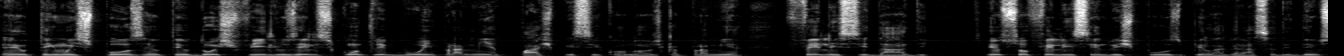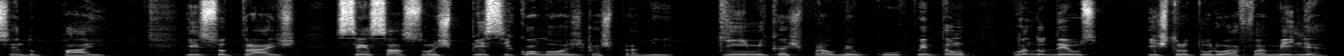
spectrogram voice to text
eh, eu tenho uma esposa, eu tenho dois filhos, eles contribuem para a minha paz psicológica, para a minha felicidade. Eu sou feliz sendo esposo, pela graça de Deus, sendo pai. Isso traz sensações psicológicas para mim, químicas para o meu corpo. Então, quando Deus estruturou a família,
